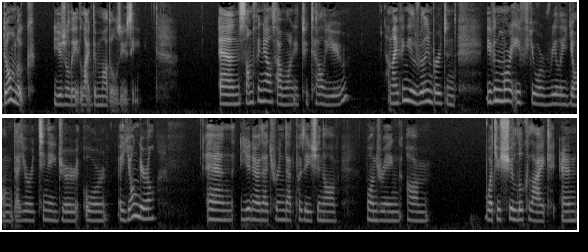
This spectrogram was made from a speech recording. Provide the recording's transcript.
don't look usually like the models you see. And something else I wanted to tell you, and I think is really important, even more if you're really young, that you're a teenager or a young girl, and you know that you're in that position of wondering um, what you should look like, and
